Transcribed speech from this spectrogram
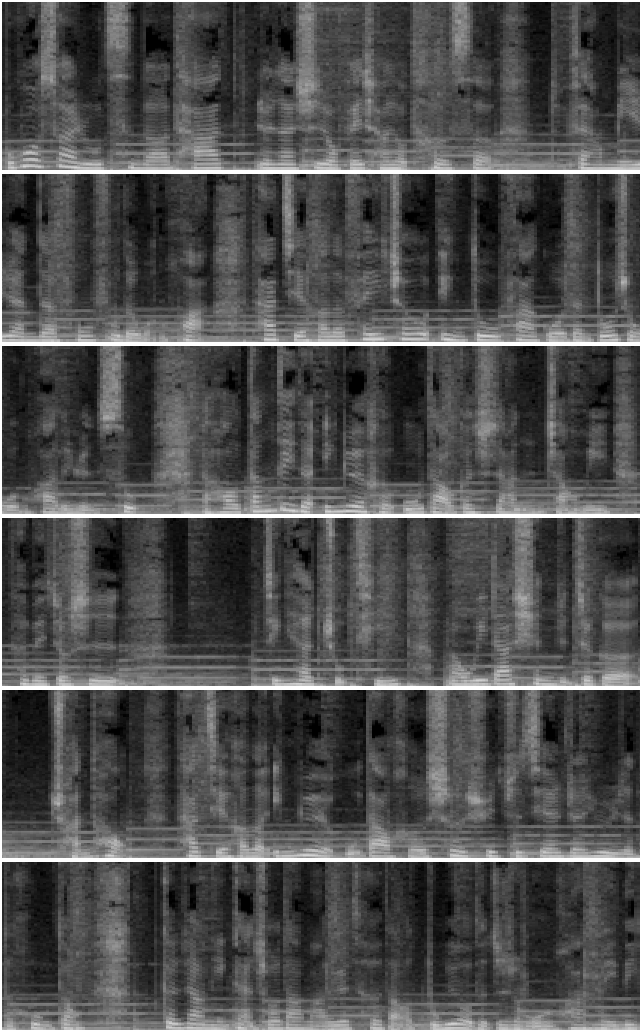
不过虽然如此呢，它仍然是有非常有特色。非常迷人的丰富的文化，它结合了非洲、印度、法国等多种文化的元素，然后当地的音乐和舞蹈更是让人着迷。特别就是今天的主题 m a w i d a s h n 这个传统，它结合了音乐、舞蹈和社区之间人与人的互动。更让你感受到马约特岛独有的这种文化魅力。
